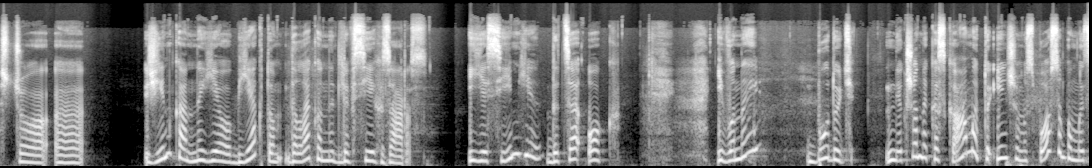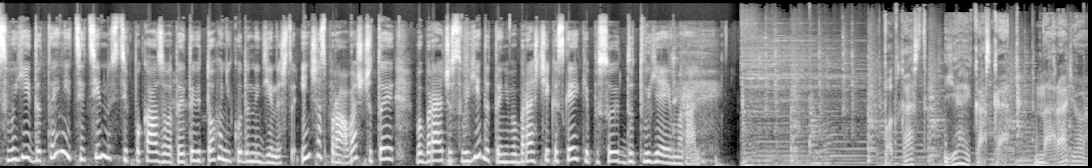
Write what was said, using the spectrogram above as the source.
що е, жінка не є об'єктом далеко не для всіх зараз. І є сім'ї, де це ок. І вони будуть, якщо не казками, то іншими способами своїй дитині ці цінності показувати, і ти від того нікуди не дінешся. Інша справа, що ти, вибираючи своїй дитині, вибираєш ті казки, які пасують до твоєї моралі. Подкаст Я і казка на радіо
